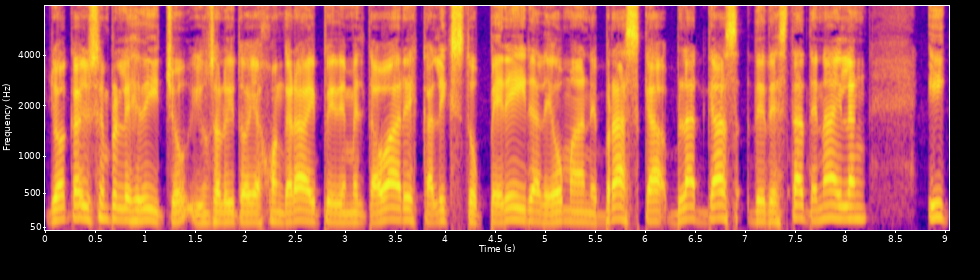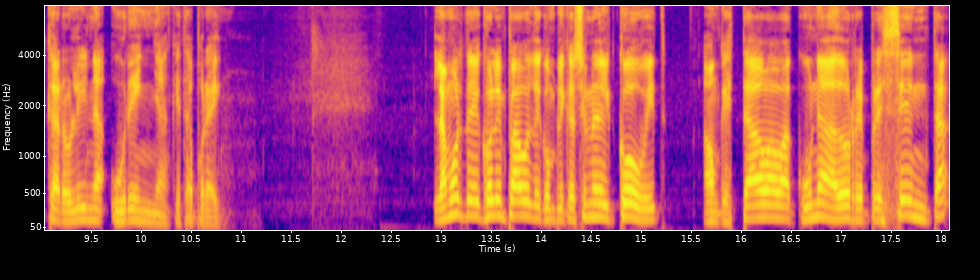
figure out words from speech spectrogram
Yo acá yo siempre les he dicho, y un saludito ahí a Juan Garay, de Mel Tavares, Calixto Pereira de Omaha, Nebraska, Vlad Gas de Staten Island y Carolina Ureña, que está por ahí. La muerte de Colin Powell de complicaciones del COVID aunque estaba vacunado, representa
